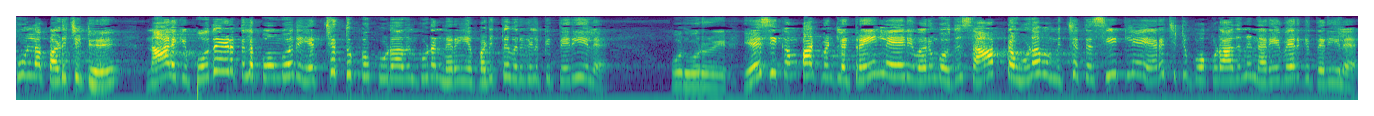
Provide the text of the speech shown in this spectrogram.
ஸ்கூல்ல படிச்சுட்டு நாளைக்கு பொது இடத்துல போகும்போது எச்ச துப்ப கூடாதுன்னு கூட நிறைய படித்தவர்களுக்கு தெரியல. ஒரு ஒரு ஏசி கம்பார்ட்மெண்ட்ல ட்ரெயின்ல ஏறி வரும்போது சாப்பிட்ட உணவு மிச்சத்தை சீட்லயே இறைச்சிட்டு போக கூடாதுன்னு நிறைய பேருக்கு தெரியல.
